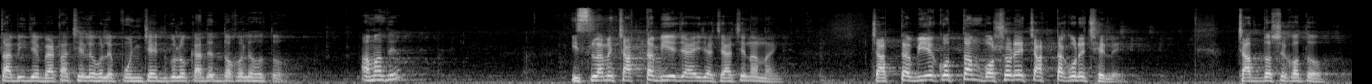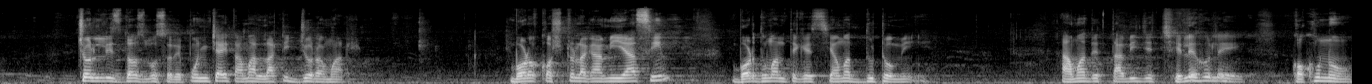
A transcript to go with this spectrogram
তাবিজে বেটা ছেলে হলে পঞ্চায়েতগুলো কাদের দখলে হতো? আমাদের? ইসলামে চারটা বিয়ে যায় যাচ্ছে আছে না নাই? চারটা বিয়ে করতাম, বছরে চারটা করে ছেলে। চার দশে কত? চল্লিশ দশ বছরে। পঞ্চায়েত আমার লাঠির জোর আমার। বড় কষ্ট লাগে। আমি ইয়াসিন, বর্ধমান থেকে এসেছি, আমার দুটো মেয়ে। আমাদের তাবিজে ছেলে হলে কখনো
